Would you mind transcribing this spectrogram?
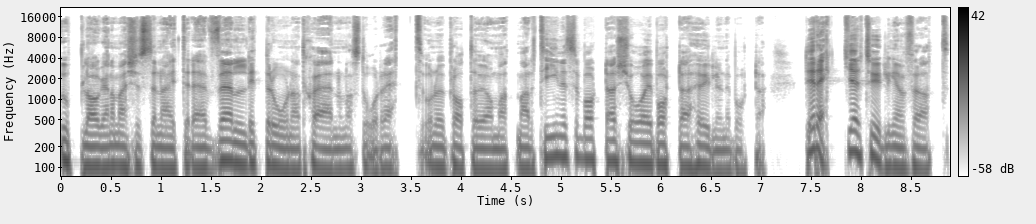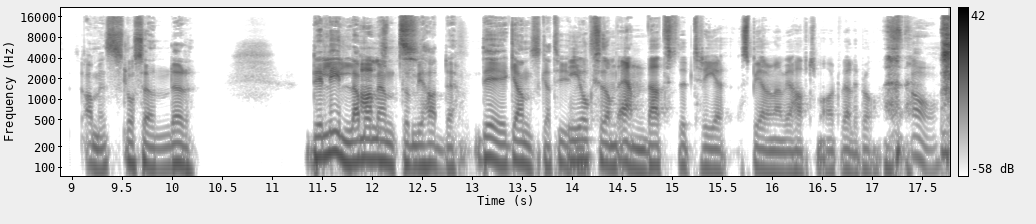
upplagan av Manchester United är väldigt beroende av att stjärnorna står rätt. Och nu pratar vi om att Martinez är borta, Shaw är borta, Höjlund är borta. Det räcker tydligen för att ja, men slå sönder det lilla Allt. momentum vi hade. Det är ganska Det tydligt. är också de enda typ, tre spelarna vi har haft som har varit väldigt bra. Ja.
